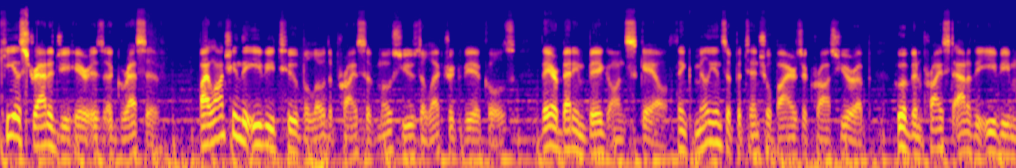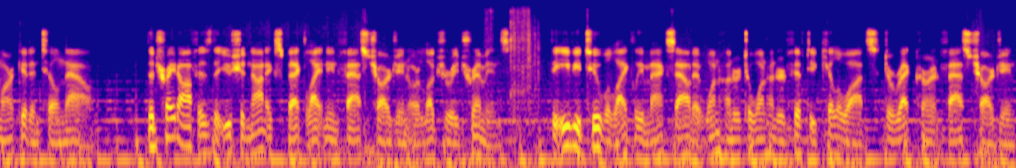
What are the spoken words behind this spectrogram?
Kia's strategy here is aggressive. By launching the EV2 below the price of most used electric vehicles, they are betting big on scale. Think millions of potential buyers across Europe who have been priced out of the EV market until now. The trade-off is that you should not expect lightning fast charging or luxury trimmings. The EV2 will likely max out at 100 to 150 kilowatts direct current fast charging,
